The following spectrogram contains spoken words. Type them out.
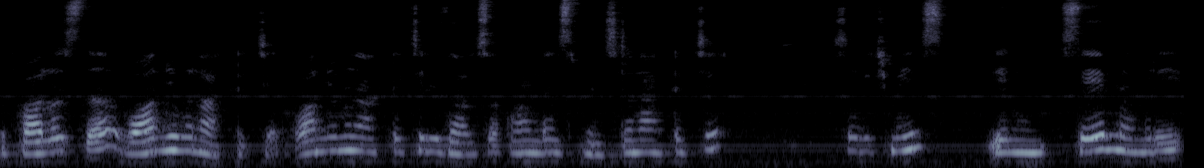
it follows the von neumann architecture. Von neumann architecture is also called as princeton architecture. So which means in same memory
